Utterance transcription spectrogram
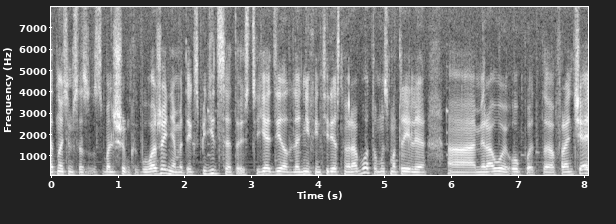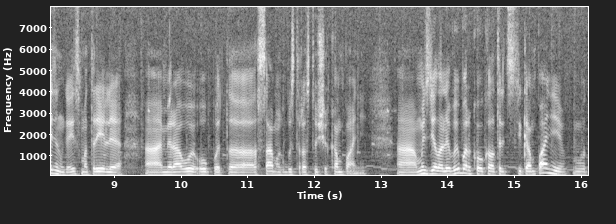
относимся с, с большим как бы, уважением. Это экспедиция. То есть я делал для них интересную работу. Мы смотрели э, мировой опыт э, франчайзинга и смотрели э, мировой опыт э, самых быстрорастущих компаний. Э, мы сделали выборку около 30 компаний. Вот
